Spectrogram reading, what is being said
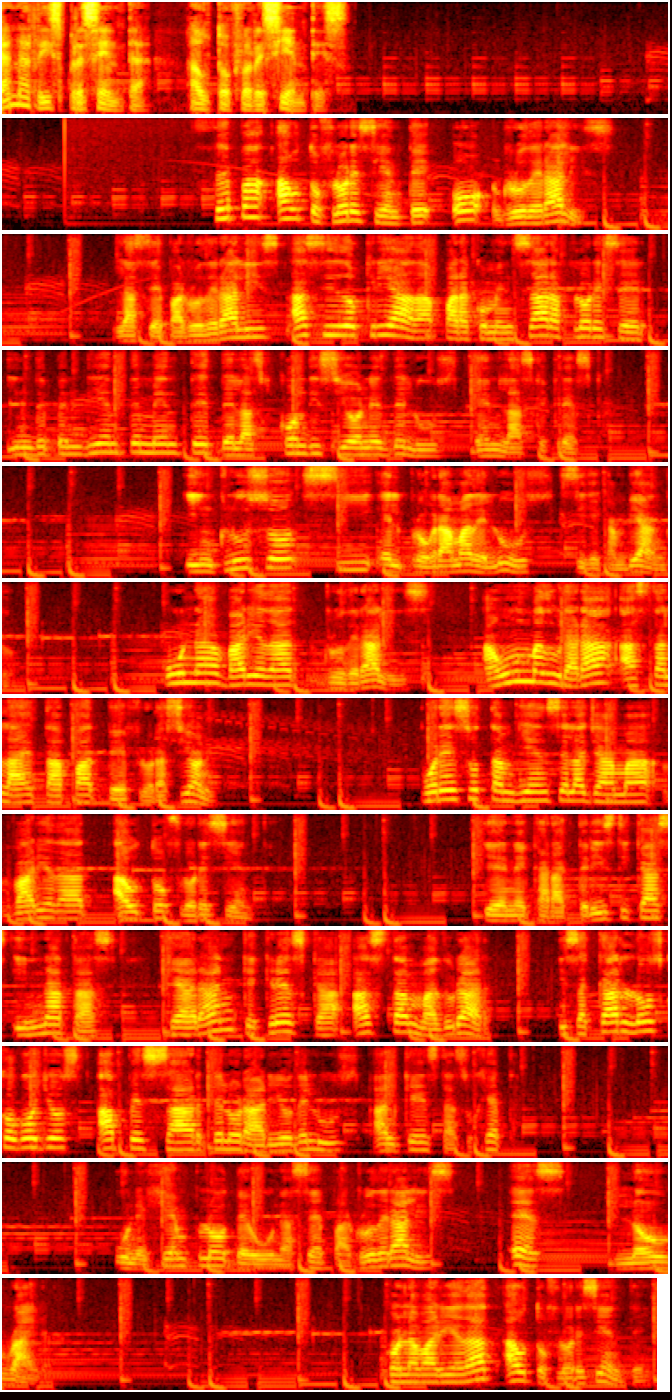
Cannabis presenta Autoflorecientes. Cepa autofloreciente o ruderalis. La cepa ruderalis ha sido criada para comenzar a florecer independientemente de las condiciones de luz en las que crezca. Incluso si el programa de luz sigue cambiando. Una variedad ruderalis aún madurará hasta la etapa de floración. Por eso también se la llama variedad autofloreciente. Tiene características innatas que harán que crezca hasta madurar y sacar los cogollos a pesar del horario de luz al que está sujeta. Un ejemplo de una cepa ruderalis es Lowrider. Con la variedad autofloreciente,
